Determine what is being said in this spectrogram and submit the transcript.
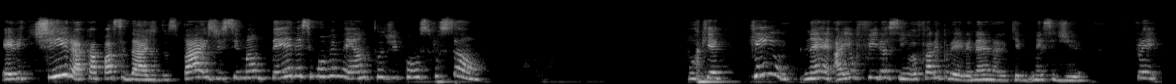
ele tira a capacidade dos pais de se manter nesse movimento de construção. Porque quem, né? Aí o filho assim, eu falei para ele, né, nesse dia, falei,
